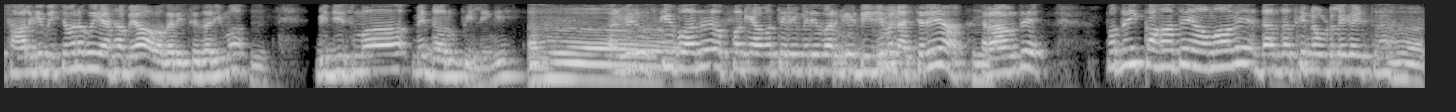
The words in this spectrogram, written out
साल के बीच में ना कोई ऐसा ब्याह होगा रिश्तेदारी में भी जिसमें में दारू पी लेंगे और फिर उसके बाद ਆਪਾਂ क्या तेरे मेरे वर्गे डीजे में नच रहे हैं आराम से ਪਤਾ ਨਹੀਂ ਕਹਾਂ ਤੇ ਆਵਾਂ ਵੇ 10 10 ਕੇ ਨੋਟ ਲੇਗਾ ਇਸ ਤਰ੍ਹਾਂ ਹਾਂ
